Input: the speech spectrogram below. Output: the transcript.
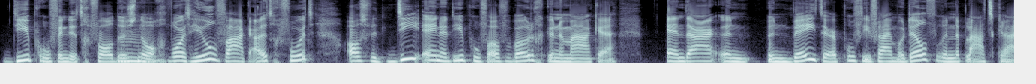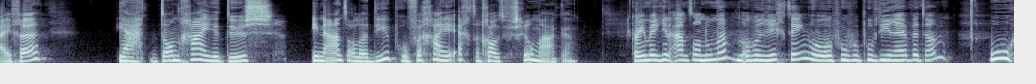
dierproef in dit geval dus Mhm. nog, wordt heel vaak uitgevoerd. Als we die ene dierproef overbodig kunnen maken en daar een, een beter proefdiervrij model voor in de plaats krijgen, ja, dan ga je dus in aantallen dierproeven ga je echt een groot verschil maken. Kan je een beetje een aantal noemen? Of een richting? Of hoeveel proefdieren hebben we dan? Oeh,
